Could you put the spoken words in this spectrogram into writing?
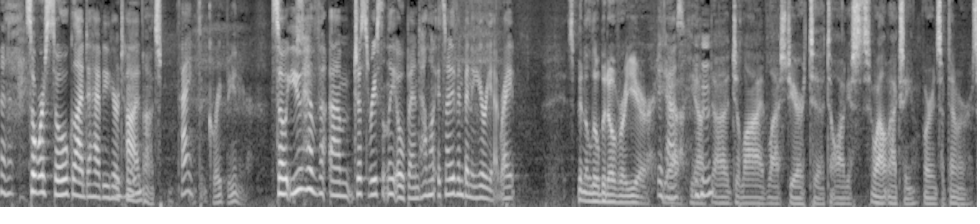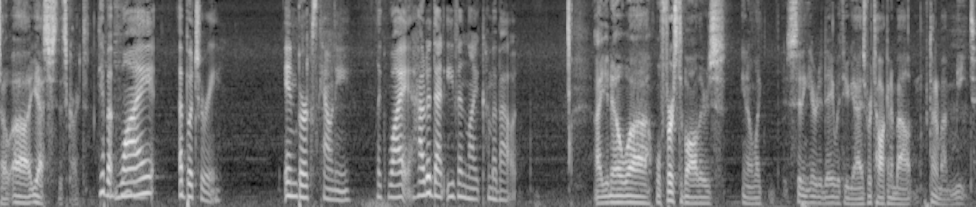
So we're so glad to have you here, Todd. Oh, it's Hi. great being here. So you have um, just recently opened. How long? It's not even been a year yet, right? It's been a little bit over a year. It yeah, has? Mm-hmm. Yeah, uh, July of last year to, to August. Well, actually, we're in September. So, uh, yes, that's correct. Yeah, but why a butchery in Berks County? Like, why? How did that even like come about? Uh, you know, uh, well, first of all, there's you know, like sitting here today with you guys, we're talking about we're talking about meat.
